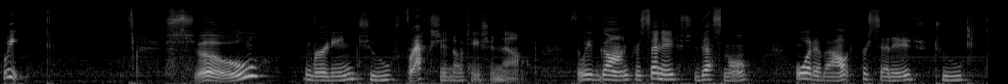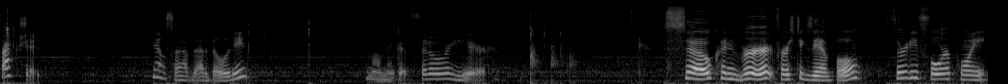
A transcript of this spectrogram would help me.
Sweet. So, converting to fraction notation now. So we've gone percentage to decimal. What about percentage to fraction? We also have that ability. And I'll make it fit over here. So convert, first example, 34.8.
